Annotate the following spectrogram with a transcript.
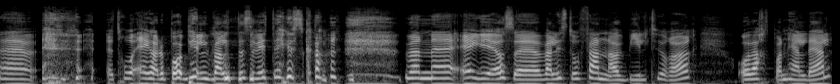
Eh, jeg tror jeg hadde på bilbelte, så vidt jeg husker. Men eh, jeg er også veldig stor fan av bilturer, og vært på en hel del.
